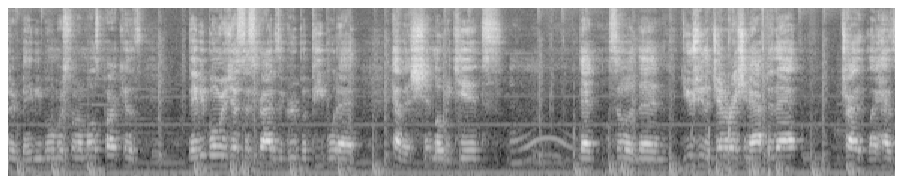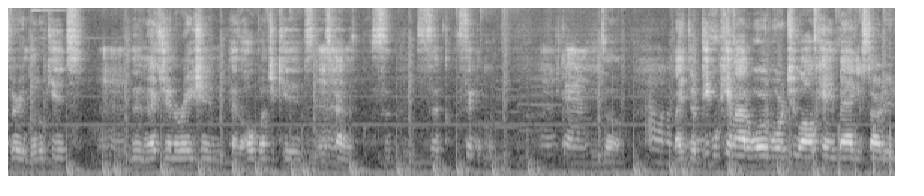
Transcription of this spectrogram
Considered baby boomers for the most part because baby boomers just describes a group of people that have a shitload of kids. Mm. That so then usually the generation after that try like has very little kids. Mhm. And then the next generation has a whole bunch of kids. And it's Mhm. kind of cy- cyclical. Okay. So I want to. like the people came out of World War II all came back and started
